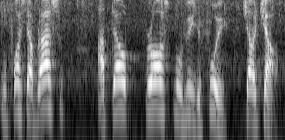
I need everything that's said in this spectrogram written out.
um forte abraço, até o próximo vídeo, fui, tchau, tchau.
